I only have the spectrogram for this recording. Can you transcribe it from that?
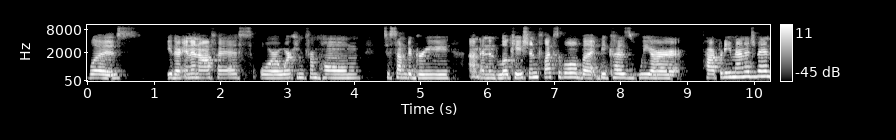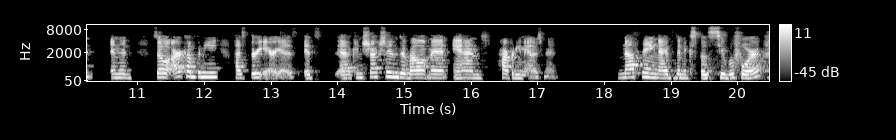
was either in an office or working from home to some degree, um, and then location flexible. But because we are property management, and then so our company has three areas. It's uh, construction, development, and property management. Nothing I've been exposed to before.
